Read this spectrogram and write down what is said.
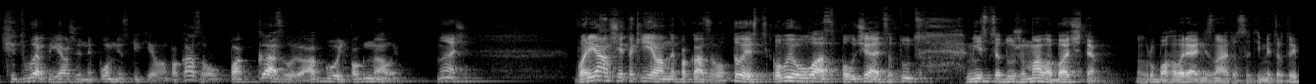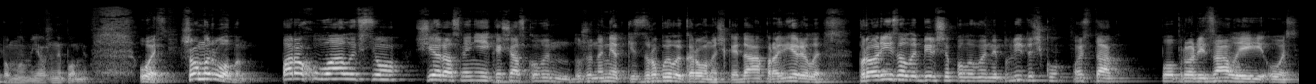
четвертий, я вже не пам'ятаю, скільки я вам показував. Показую, огонь, погнали. Значить, варіант ще такий я вам не показував. Тобто, коли у вас, виходить, тут місця дуже мало, бачите, грубо говоря, не знаю, то сантиметр 3, по-моєму, я вже не пам'ятаю. Ось, що ми робимо? Порахували все. Ще раз лінійка, зараз, коли вже наметки зробили короночкою, да, провірили. Прорізали більше половини пліточку. Ось так. Попрорізали її ось.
